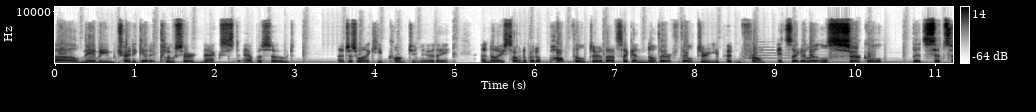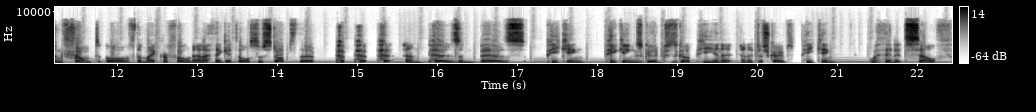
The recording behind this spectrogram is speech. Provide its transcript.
I'll maybe try to get it closer next episode. I just want to keep continuity. And now he's talking about a pop filter. That's like another filter you put in front. It's like a little circle that sits in front of the microphone, and I think it also stops the pip pip pip and piz and biz peaking. Peaking's good because it's got a p in it, and it describes peaking within itself.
